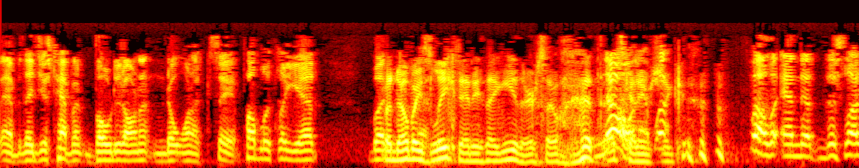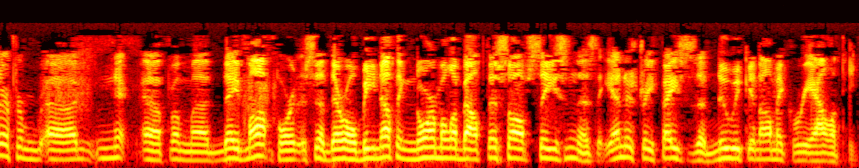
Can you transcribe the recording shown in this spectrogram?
eh, but they just haven't voted on it and don't want to say it publicly yet. But, but nobody's uh, leaked anything either, so that's no, kind of interesting. Well, well and the, this letter from uh, Nick uh, from uh, Dave Monfort said there will be nothing normal about this off season as the industry faces a new economic reality.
